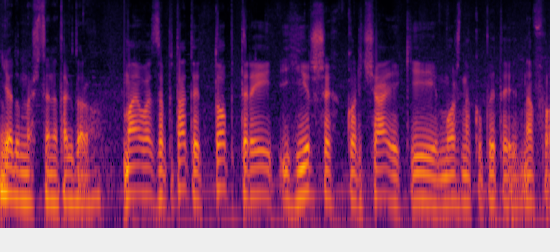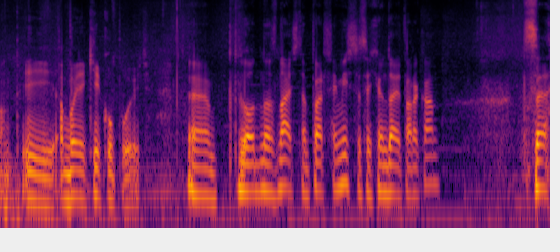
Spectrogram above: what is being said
я думаю, що це не так дорого. Маю вас запитати топ-3 гірших корча, які можна купити на фронт, і, або які купують. Е, Однозначно, перше місце це Hyundai Tarkan. Це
